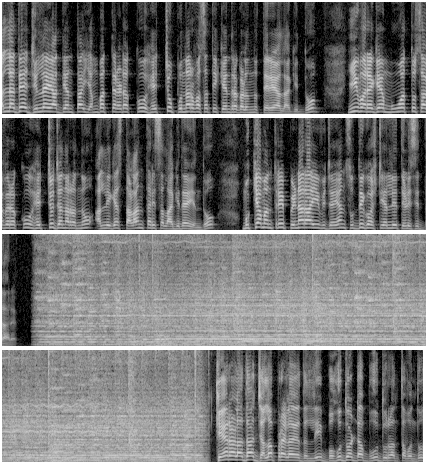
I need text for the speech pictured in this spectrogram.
ಅಲ್ಲದೆ ಜಿಲ್ಲೆಯಾದ್ಯಂತ ಎಂಬತ್ತೆರಡಕ್ಕೂ ಹೆಚ್ಚು ಪುನರ್ವಸತಿ ಕೇಂದ್ರಗಳನ್ನು ತೆರೆಯಲಾಗಿದ್ದು, ಈವರೆಗೆ ಮೂವತ್ತು ಸಾವಿರಕ್ಕೂ ಹೆಚ್ಚು ಜನರನ್ನು ಅಲ್ಲಿಗೆ ಸ್ಥಳಾಂತರಿಸಲಾಗಿದೆ ಎಂದು ಮುಖ್ಯಮಂತ್ರಿ ಪಿಣರಾಯಿ ವಿಜಯನ್ ಸುದ್ದಿಗೋಷ್ಠಿಯಲ್ಲಿ ತಿಳಿಸಿದ್ದಾರೆ. ಕೇರಳದ ಜಲಪ್ರಳಯದಲ್ಲಿ ಬಹುದೊಡ್ಡ ಭೂ ದುರಂತವೊಂದು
